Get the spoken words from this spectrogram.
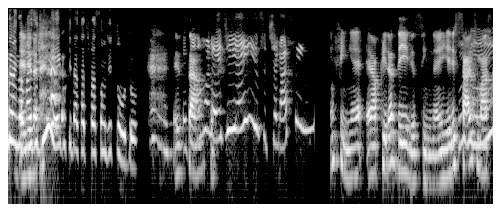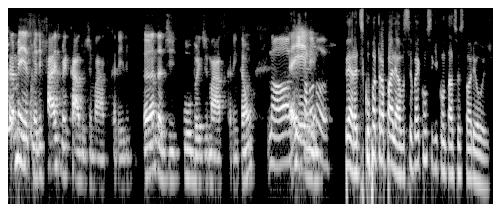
Não, ainda Ele mais o Diego que dá satisfação de tudo. Exato. Então, no rolê de é isso, de chegar assim. Enfim, é, é a pira dele, assim, né? E ele sai uhum. de máscara mesmo, ele faz mercado de máscara, ele anda de Uber de máscara, então. Nossa, é ele. Pera, desculpa atrapalhar, você vai conseguir contar a sua história hoje.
